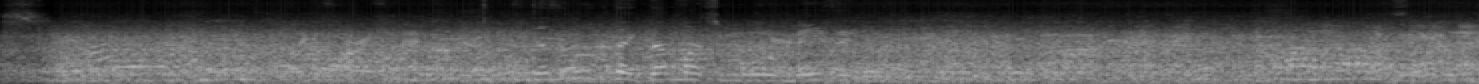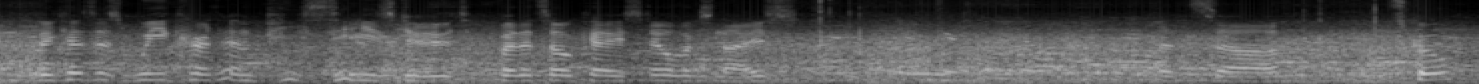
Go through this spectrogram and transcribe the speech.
this. It doesn't look like that much more amazing. Because it's weaker than PCs, dude. But it's okay, still looks nice. It's uh, it's cool.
